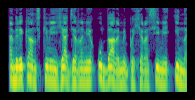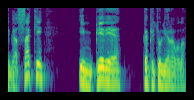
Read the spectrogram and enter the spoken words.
американскими ядерными ударами по Хиросиме и Нагасаки, империя капитулировала.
